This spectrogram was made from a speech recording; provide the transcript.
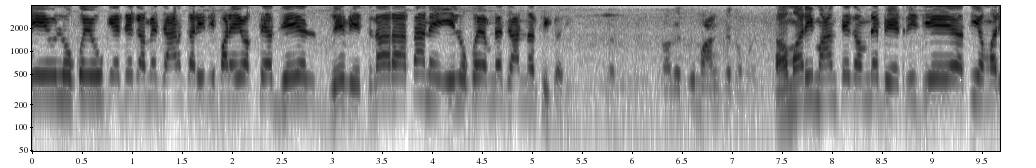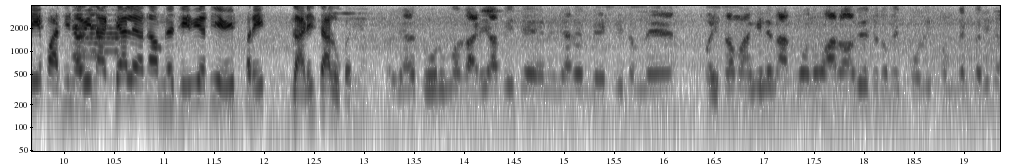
એ લોકો એવું કહે છે કે અમે જાણ કરી હતી પણ એ વખતે જે જે વેચનારા હતા ને એ લોકોએ અમને જાણ નથી કરી. અમારી માંગ છે કે અમને બેટરી જે હતી અમારી એ પાછી નવી નાખ્યા લે અને અમને જેવી હતી એવી ફરી ગાડી ચાલુ કરી. જ્યારે શોરૂમમાં ગાડી આપી છે અને જ્યારે બેટરી તમને પૈસા માંગીને નાખવાનો વારો આવ્યો છે તો કંઈ પોલીસ કમ્પ્લેન કરી છે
